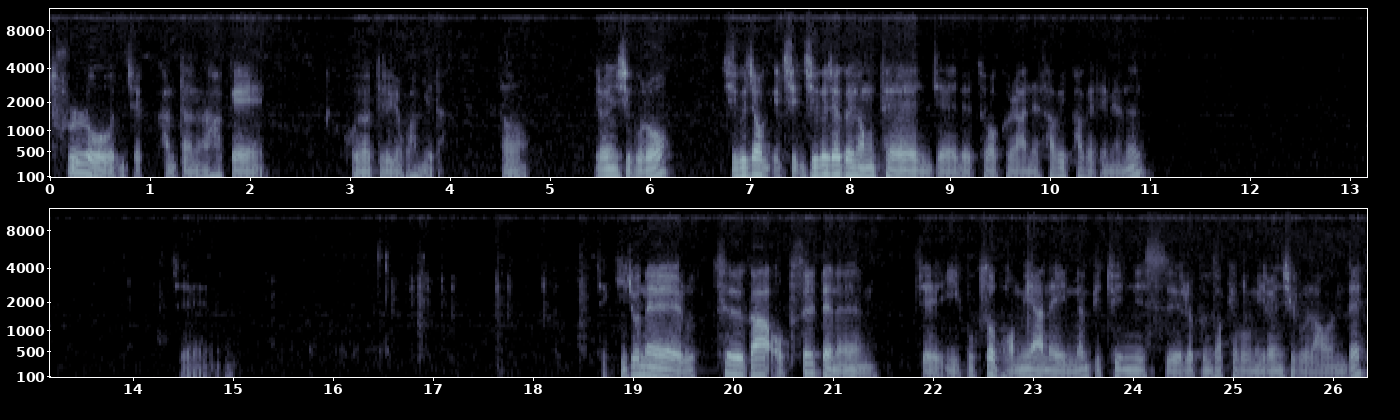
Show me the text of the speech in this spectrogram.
tool로 이제 간단하게 보여드리려고 합니다. 그래서 이런 식으로 지그적, 지, 지그재그 형태의 이제 네트워크를 안에 삽입하게 되면은 이제 기존의 루트가 없을 때는 이제 이 국소 범위 안에 있는 비트윈리스를 분석해 보면 이런 식으로 나오는데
